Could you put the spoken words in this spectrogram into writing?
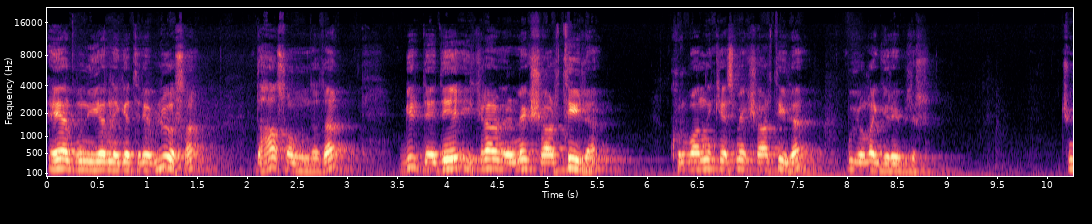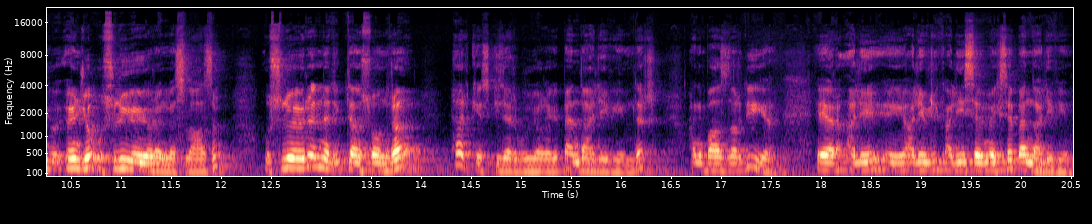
Eğer bunu yerine getirebiliyorsa daha sonunda da bir dedeye ikrar vermek şartıyla, kurbanını kesmek şartıyla bu yola girebilir. Çünkü önce usulü öğrenmesi lazım. Usulü öğrenmedikten sonra herkes gider bu yola. Ben de Aleviyim der. Hani bazıları diyor ya, eğer Ali, e, Alevilik Ali'yi sevmekse ben de Aleviyim.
